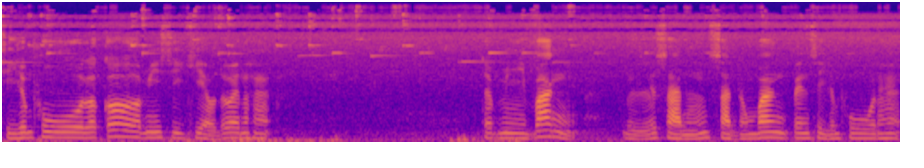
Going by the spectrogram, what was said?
สีชมพูแล้วก็มีสีเขียวด้วยนะฮะ จะมีบ้างหรือสันสันของบ้างเป็นสีชมพูนะฮะ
